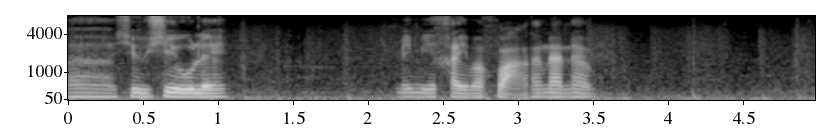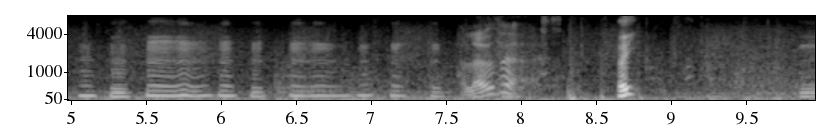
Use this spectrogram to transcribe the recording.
เออชิวๆเลย ไม่มีใครมาขวางทั้งนั้นครับ Hello there. อื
